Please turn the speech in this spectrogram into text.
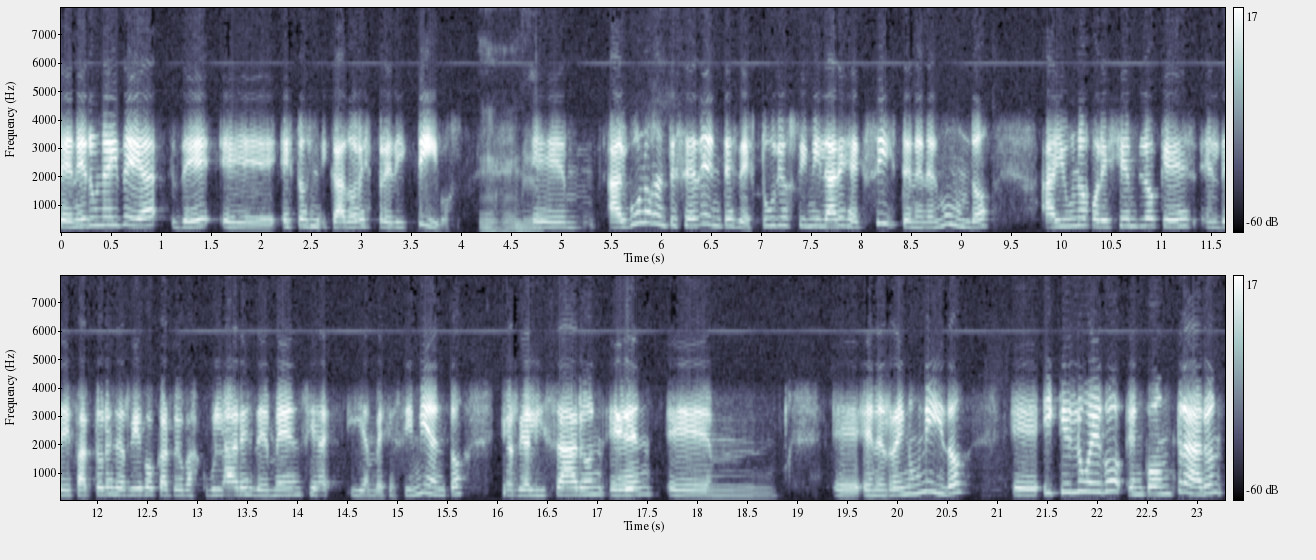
tener una idea de eh, estos indicadores predictivos. Eh, algunos antecedentes de estudios similares existen en el mundo. Hay uno, por ejemplo, que es el de factores de riesgo cardiovasculares, demencia y envejecimiento, que realizaron en, eh, eh, en el Reino Unido eh, y que luego encontraron,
